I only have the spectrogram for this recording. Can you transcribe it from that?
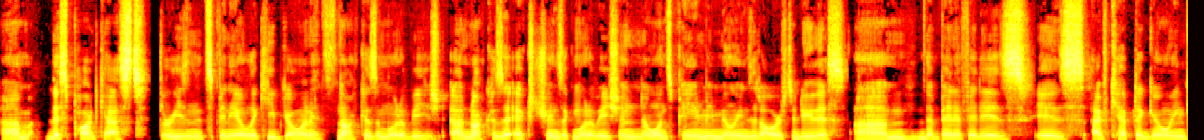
um, this podcast, the reason it's been able to keep going, it's not because of motivation, uh, not because of extrinsic motivation. No one's paying me millions of dollars to do this. Um, the benefit is, is I've kept it going.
